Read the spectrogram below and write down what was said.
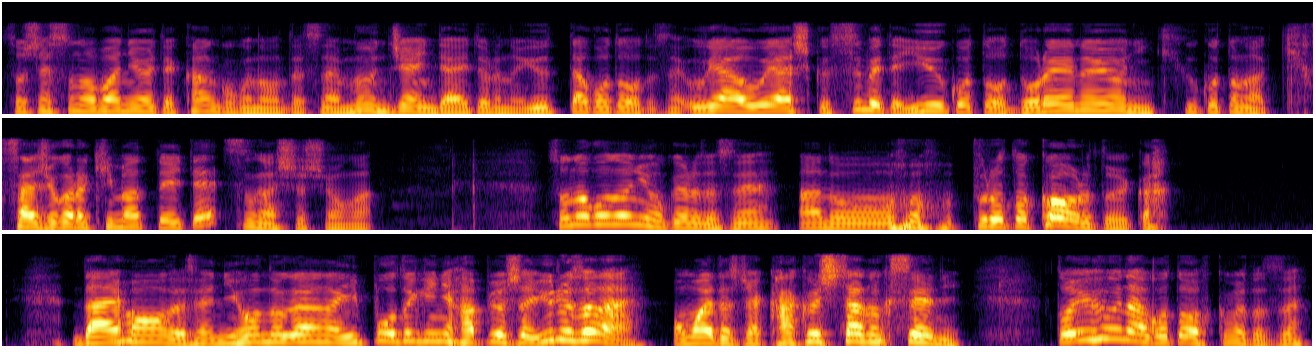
そしてその場において韓国のですね、ムン・ジェイン大統領の言ったことをですね、うやうやしく全て言うことを奴隷のように聞くことが最初から決まっていて、菅首相が。そのことにおけるですね、あの プロトコールというか、台本をですね、日本の側が一方的に発表したら許さないお前たちは格下のくせにというふうなことを含めてですね、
